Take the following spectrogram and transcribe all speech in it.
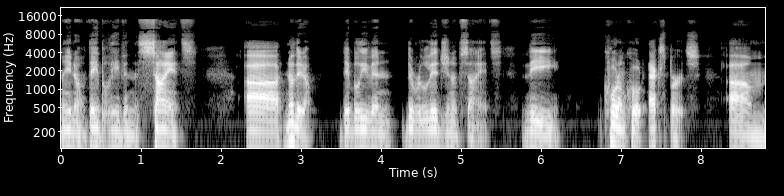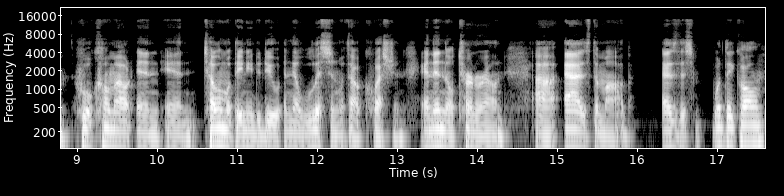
you know they believe in the science. Uh, no, they don't. They believe in the religion of science, the quote unquote experts um, who will come out and and tell them what they need to do, and they'll listen without question, and then they'll turn around uh, as the mob, as this what they call them,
